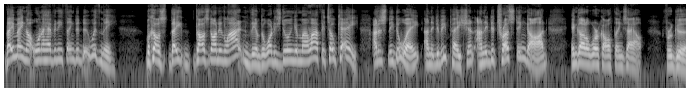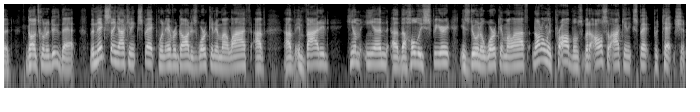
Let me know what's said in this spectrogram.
they may not want to have anything to do with me because they God's not enlightened them to what He's doing in my life. It's okay. I just need to wait. I need to be patient. I need to trust in God, and God will work all things out for good. God's going to do that. The next thing I can expect whenever God is working in my life, I've I've invited him in. Uh, the Holy Spirit is doing a work in my life. Not only problems, but also I can expect protection.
